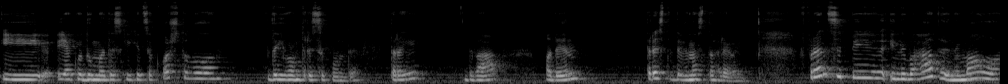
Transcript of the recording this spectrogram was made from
І як ви думаєте, скільки це коштувало? Даю вам 3 секунди. 3, 2, 1, 390 гривень. В принципі, і не багато, і не мало.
